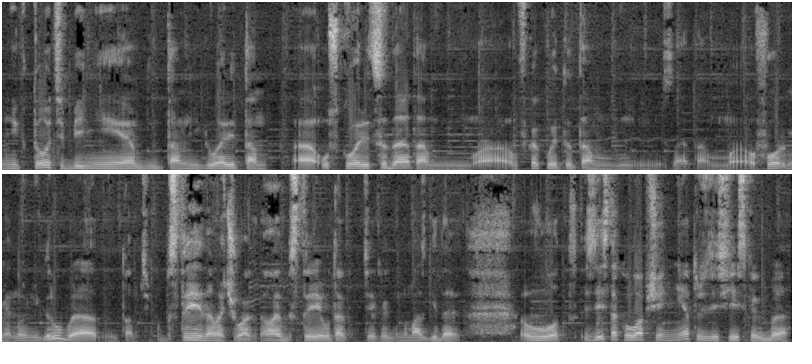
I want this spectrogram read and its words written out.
Никто тебе не, там, не говорит там, ускориться, да, там, а, в какой-то там, не знаю, там, форме, ну, не грубой, а ну, там, типа, быстрее давай, чувак, давай быстрее, вот так тебе как бы на мозги давит. Вот. Здесь такого вообще нету, здесь есть как бы,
